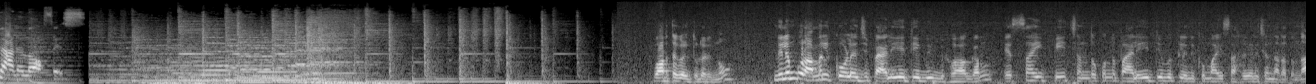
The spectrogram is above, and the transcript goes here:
channel office വാർത്തകൾ തുടരുന്നു. നിലമ്പൂർ അമൽ കോളേജ് പാലിയേറ്റീവ് വിഭാഗം S I P Chanthakkunnu palliative ക്ലിനിക്കുമായി സഹകരിച്ച് നടത്തുന്ന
